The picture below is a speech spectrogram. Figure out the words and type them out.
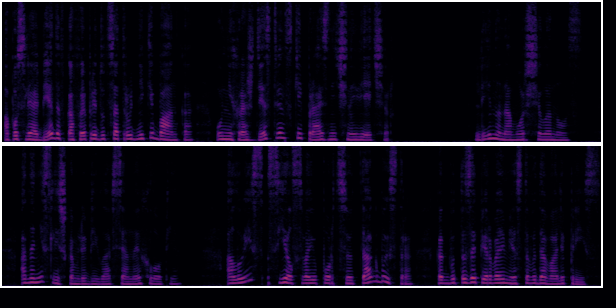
«А после обеда в кафе придут сотрудники банка. У них рождественский праздничный вечер». Лина наморщила нос. Она не слишком любила овсяные хлопья. А Луис съел свою порцию так быстро, как будто за первое место выдавали приз.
